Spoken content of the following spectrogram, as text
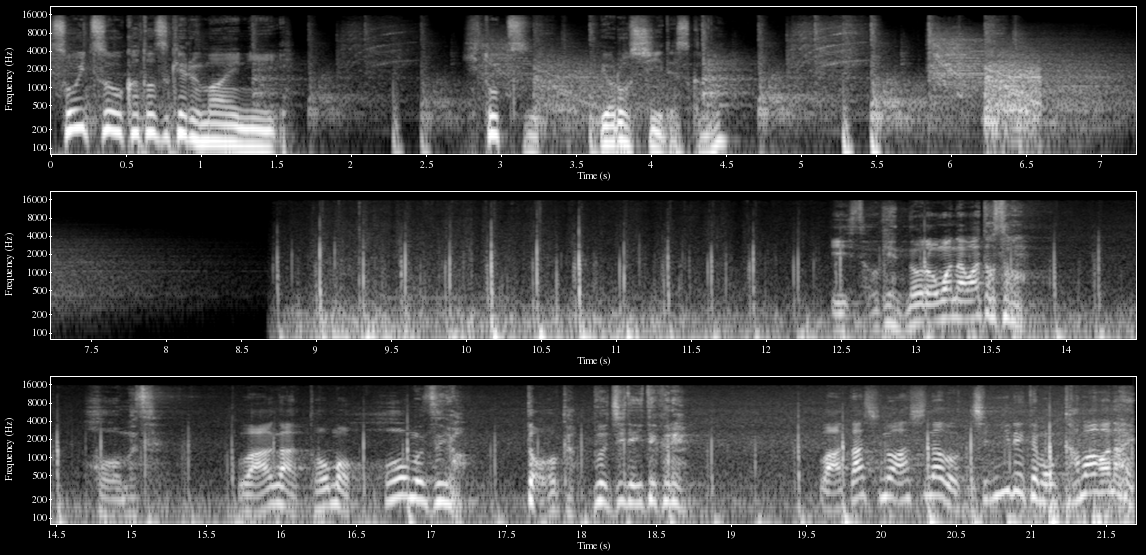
そいつを片付ける前に一つよろしいですかね？急げノロマナ・ワトソンホームズ。我が友ホームズよ。どうか無事でいてくれ。私の足などちぎれても構わない。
